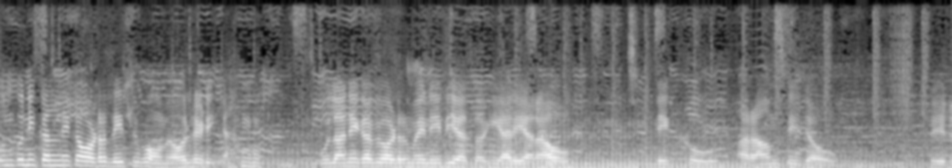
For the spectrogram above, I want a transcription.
उनको निकलने का ऑर्डर दे चुका हूँ मैं ऑलरेडी बुलाने का भी ऑर्डर मैं नहीं दिया था कि यार यार, आओ। देखो, आराम से जाओ। फिर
